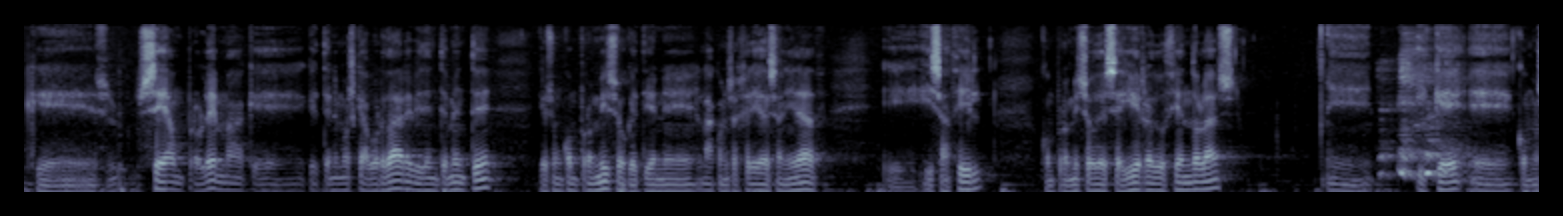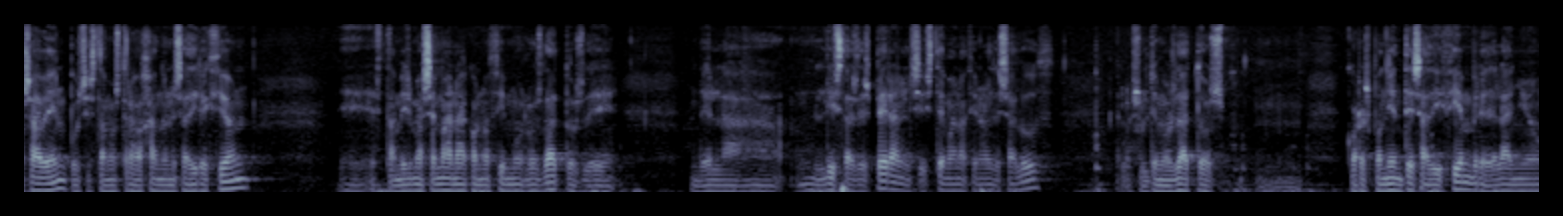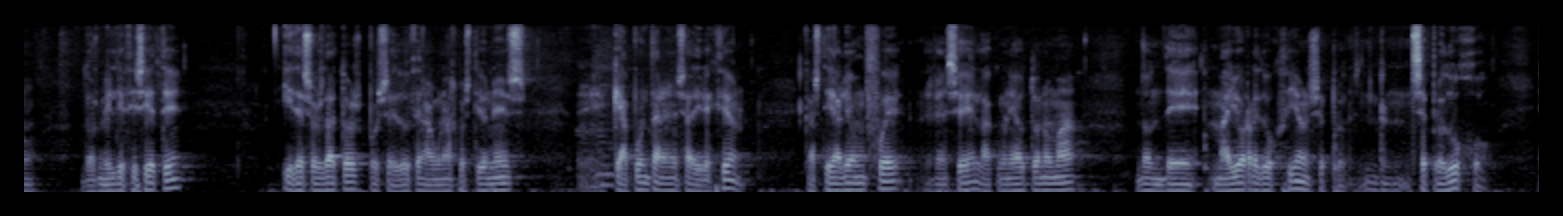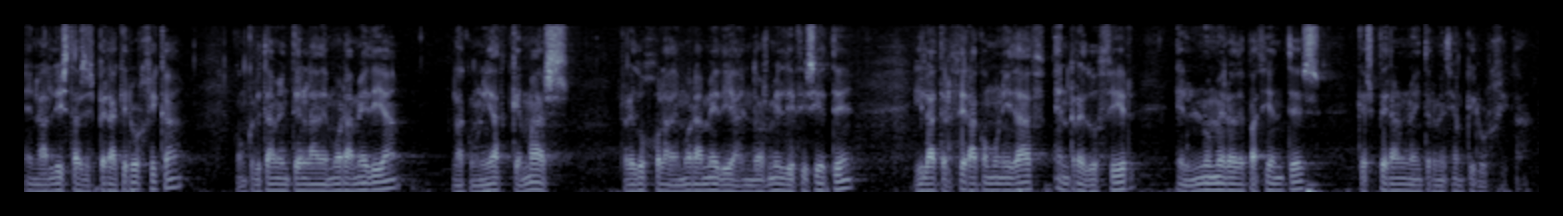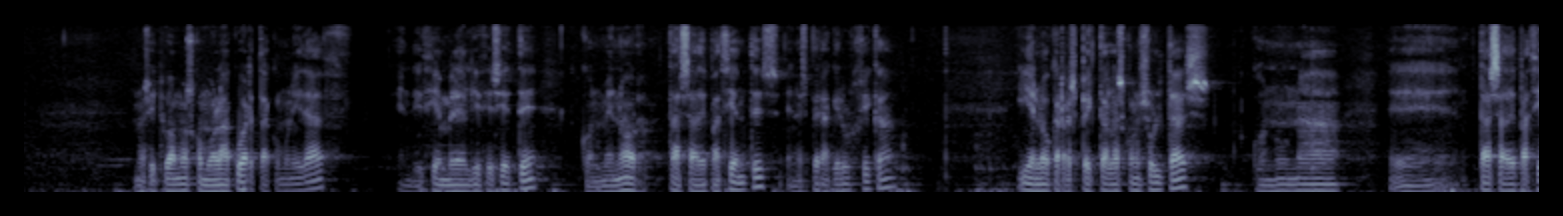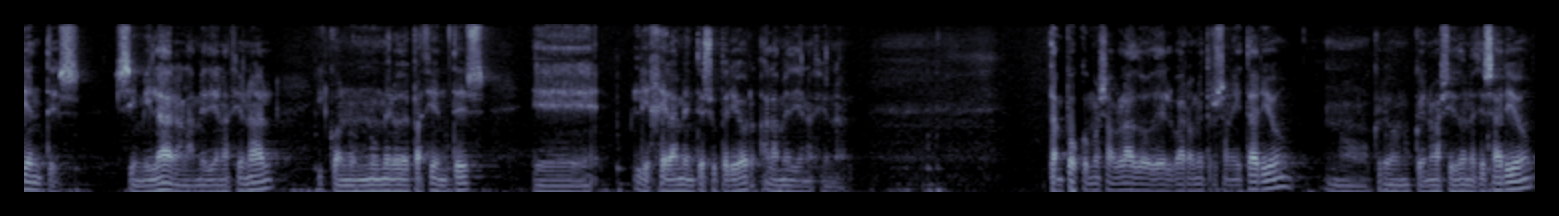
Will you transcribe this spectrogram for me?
que sea un problema que, tenemos que abordar, evidentemente, que es un compromiso que tiene la Consejería de Sanidad y, SACIL, compromiso de seguir reduciéndolas eh, y que, eh, como saben, pues estamos trabajando en esa dirección. Eh, esta misma semana conocimos los datos de, de las listas de espera en el Sistema Nacional de Salud. Los últimos datos correspondientes a diciembre del año 2017 y de esos datos pues, se deducen algunas cuestiones que apuntan en esa dirección. Castilla y León fue, fíjense, la comunidad autónoma donde mayor reducción se, se produjo en las listas de espera quirúrgica, concretamente en la demora media, la comunidad que más redujo la demora media en 2017 y la tercera comunidad en reducir el número de pacientes que esperan una intervención quirúrgica. Nos situamos como la cuarta comunidad en diciembre del 17 con menor tasa de pacientes en espera quirúrgica y en lo que respecta a las consultas con una eh, tasa de pacientes similar a la media nacional y con un número de pacientes eh, ligeramente superior a la media nacional. Tampoco hemos hablado del barómetro sanitario, no creo que no ha sido necesario,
